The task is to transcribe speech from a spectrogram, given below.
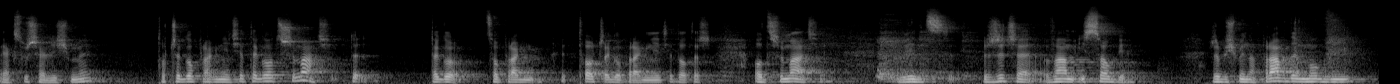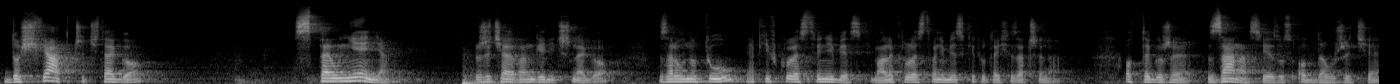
jak słyszeliśmy, to czego pragniecie, tego otrzymacie. Tego, co pragnie, to czego pragniecie, to też otrzymacie. Więc życzę Wam i sobie, żebyśmy naprawdę mogli doświadczyć tego spełnienia życia ewangelicznego, zarówno tu, jak i w Królestwie Niebieskim. Ale Królestwo Niebieskie tutaj się zaczyna od tego, że za nas Jezus oddał życie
